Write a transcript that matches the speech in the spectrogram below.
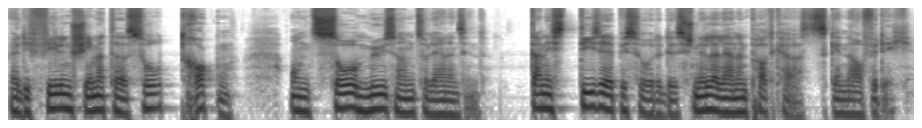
weil die vielen Schemata so trocken und so mühsam zu lernen sind. Dann ist diese Episode des Schneller Lernen Podcasts genau für dich.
